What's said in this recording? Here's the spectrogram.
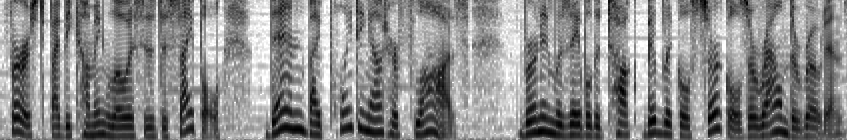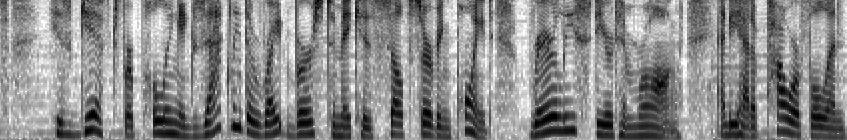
first by becoming Lois's disciple, then by pointing out her flaws. Vernon was able to talk biblical circles around the Rodens. His gift for pulling exactly the right verse to make his self serving point rarely steered him wrong, and he had a powerful and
